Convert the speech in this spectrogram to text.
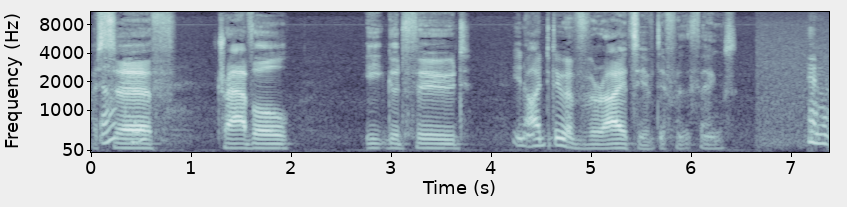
I okay. surf, travel, eat good food. You know, I do a variety of different things. And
